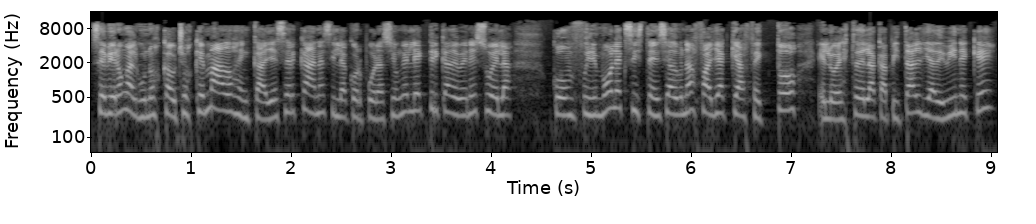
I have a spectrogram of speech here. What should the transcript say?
Se vieron algunos cauchos quemados en calles cercanas y la Corporación Eléctrica de Venezuela confirmó la existencia de una falla que afectó el oeste de la capital y adivine qué,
